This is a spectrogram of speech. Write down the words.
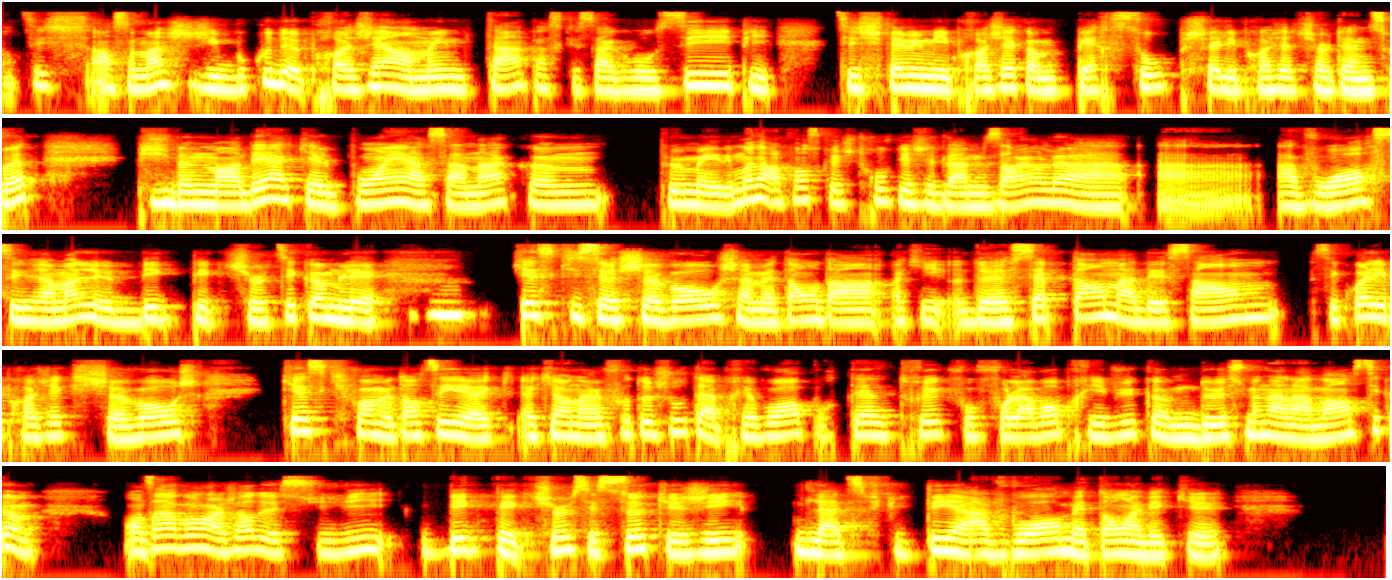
en, tu sais, en ce moment, j'ai beaucoup de projets en même temps parce que ça grossit. Puis, tu sais, je fais mes, mes projets comme perso, puis je fais les projets de Shirt and Sweat. Puis je me demandais à quel point Asana comme peut m'aider. Moi, dans le fond, ce que je trouve que j'ai de la misère là, à, à, à voir, c'est vraiment le big picture. Tu sais, comme le Mhm. qu'est-ce qui se chevauche, admettons, dans OK, de septembre à décembre, c'est quoi les projets qui se chevauchent? Qu'est-ce qu'il faut, mettons, tu sais, euh, OK, on a un photoshoot à prévoir pour tel truc, faut, faut l'avoir prévu comme deux semaines à l'avance. C'est comme, on dirait avoir un genre de suivi big picture. C'est ça que j'ai de la difficulté à avoir, mettons, avec euh,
